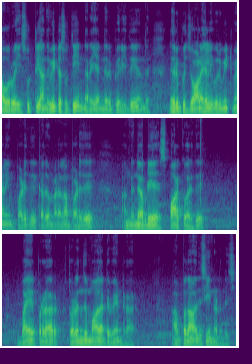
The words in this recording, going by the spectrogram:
அவரை சுற்றி அந்த வீட்டை சுற்றி நிறைய நெருப்பு எரியுது. அந்த நெருப்பு ஜுவாலைகள் இவர் வீட்டு மேலேயும் படுது கதவு மேலெல்லாம் படுது. அங்கங்கே அப்படியே ஸ்பார்க் வருது. பயப்படுறார் தொடர்ந்து மாதாட்ட வேண்டுறார். அப்போ தான் அதிசயம் நடந்துச்சு.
